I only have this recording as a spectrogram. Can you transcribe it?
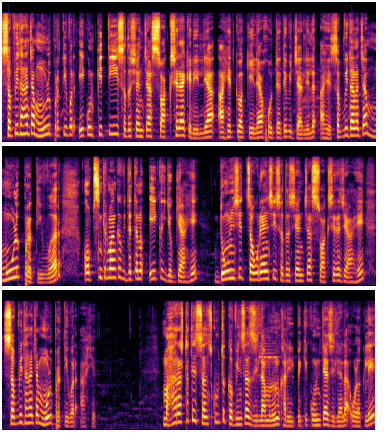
संविधानाच्या मूळ प्रतीवर एकूण किती सदस्यांच्या स्वाक्षऱ्या केलेल्या आहेत किंवा केल्या होत्या ते विचारलेलं आहे. संविधानाच्या मूळ प्रतीवर ऑप्शन क्रमांक विद्यार्थ्यांनो एक योग्य आहे. दोनशे चौऱ्याऐंशी सदस्यांच्या स्वाक्षऱ्या ज्या आहे संविधानाच्या मूळ प्रतीवर आहेत. महाराष्ट्रातील संस्कृत कवींचा जिल्हा म्हणून खालीलपैकी कोणत्या जिल्ह्याला ओळखले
